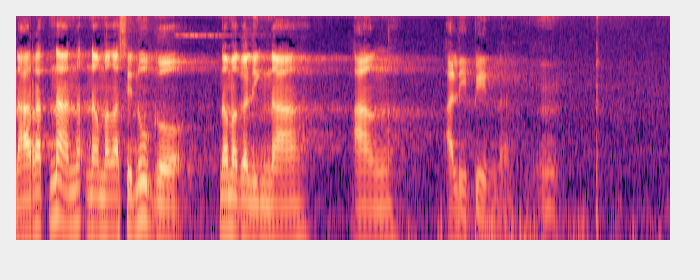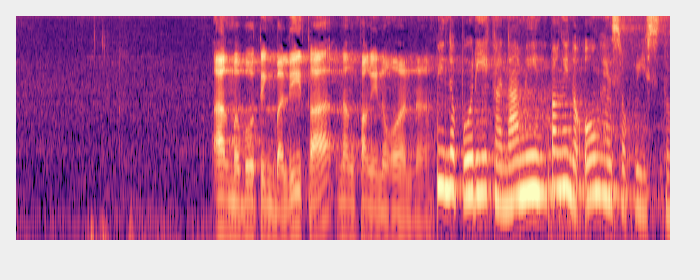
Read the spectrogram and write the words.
naratnan ng mga sinugo na magaling na ang alipin. Ang mabuting balita ng Panginoon. Pinupuri ka namin, Panginoong Heso Kristo.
